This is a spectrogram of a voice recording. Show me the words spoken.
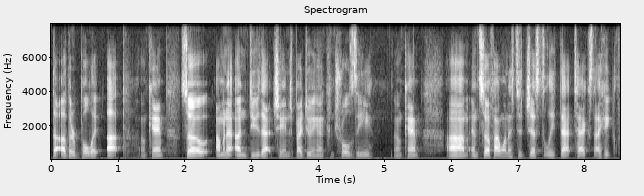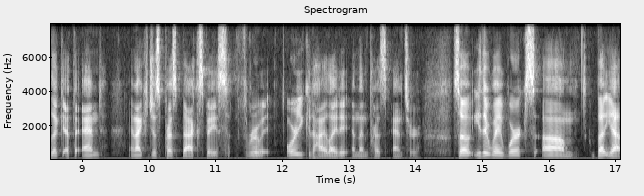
the other bullet up. Okay. So I'm going to undo that change by doing a Control Z. Okay. Um, and so if I wanted to just delete that text, I could click at the end and I could just press backspace through it or you could highlight it and then press enter. So either way works, um, but yeah,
